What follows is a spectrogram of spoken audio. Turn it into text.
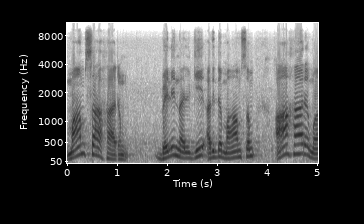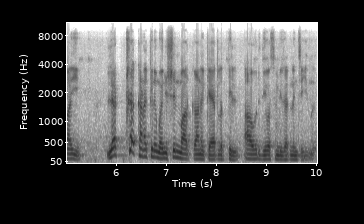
മാംസാഹാരം ബലി നൽകി അതിന്റെ മാംസം ആഹാരമായി ലക്ഷക്കണക്കിന് മനുഷ്യന്മാർക്കാണ് കേരളത്തിൽ ആ ഒരു ദിവസം വിതരണം ചെയ്യുന്നത്.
